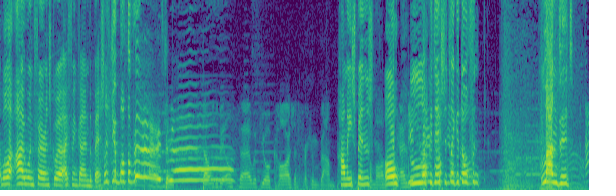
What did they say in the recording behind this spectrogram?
Well, I won fair and square. I think I am the best. Let's jump off the roof! Jake, That was a bit unfair with your car as a freaking ramp. How many spins? On. Oh, look at this. It's like a dolphin. Landed. Ah.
